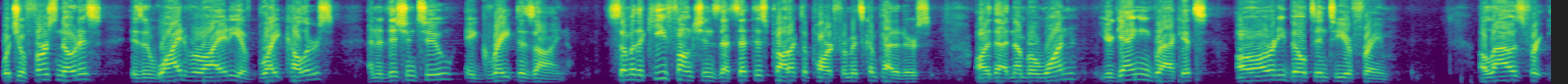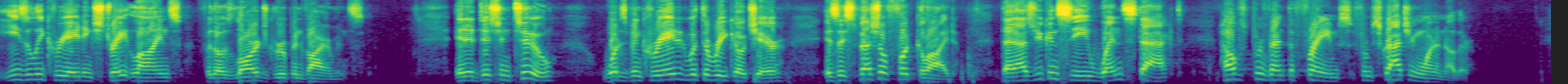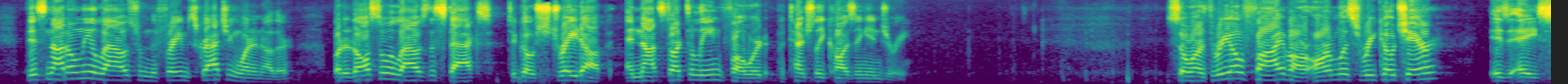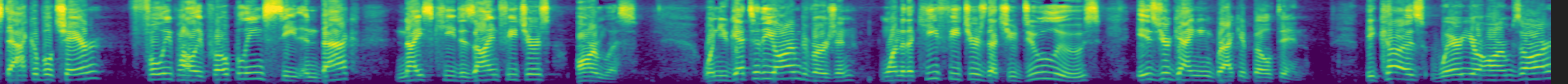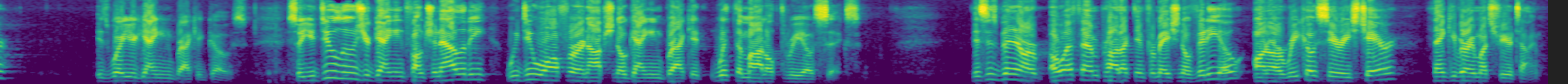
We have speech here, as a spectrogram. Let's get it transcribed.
What you'll first notice is a wide variety of bright colors, in addition to a great design. Some of the key functions that set this product apart from its competitors are that number one, your ganging brackets are already built into your frame. Allows for easily creating straight lines for those large group environments. In addition to, what has been created with the Rico chair is a special foot glide that as you can see when stacked helps prevent the frames from scratching one another. This not only allows from the frames scratching one another, but it also allows the stacks to go straight up and not start to lean forward, potentially causing injury. So our 305, our armless Rico chair, is a stackable chair, fully polypropylene, seat and back, nice key design features, armless. When you get to the armed version, one of the key features that you do lose is your ganging bracket built in. Because where your arms are is where your ganging bracket goes. So you do lose your ganging functionality. We do offer an optional ganging bracket with the Model 306. This has been our OFM product informational video on our Rico series chair. Thank you very much for your time.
